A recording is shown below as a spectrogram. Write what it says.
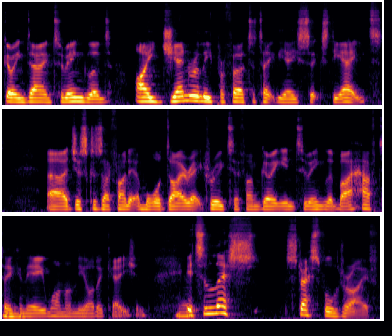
going down to England, I generally prefer to take the A68 uh, just because I find it a more direct route if I'm going into England. But I have taken Mm. the A1 on the odd occasion. Yeah. It's a less stressful drive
